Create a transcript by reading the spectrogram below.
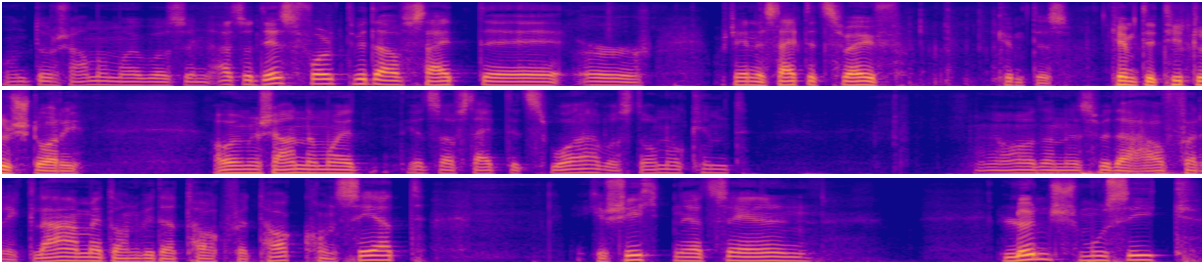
Und dann schauen wir mal, was in. Also das folgt wieder auf Seite äh, stehen Seite 12 kommt das. Kommt die Titelstory. Aber wir schauen mal jetzt auf Seite 2, was da noch kommt. Ja, dann ist wieder ein Haufen Reklame, dann wieder Tag für Tag Konzert, Geschichten erzählen, Lynchmusik,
